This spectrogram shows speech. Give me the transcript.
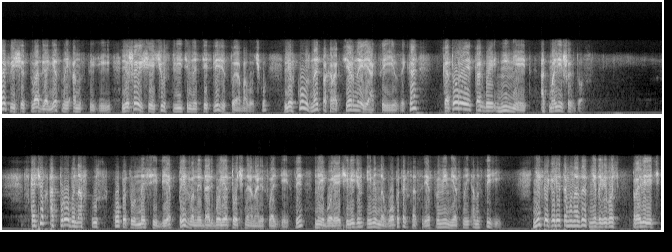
Так вещества для местной анестезии, лишающие чувствительности слизистую оболочку, легко узнать по характерной реакции языка, которая как бы не имеет от малейших доз. Скачок от пробы на вкус к опыту на себе, призванный дать более точный анализ воздействия, наиболее очевиден именно в опытах со средствами местной анестезии. Несколько лет тому назад мне довелось проверить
